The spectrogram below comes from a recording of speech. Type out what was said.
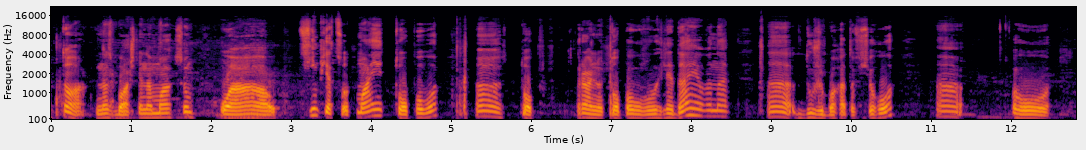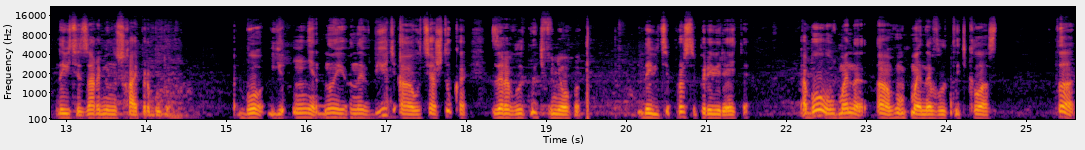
Так, у нас башня на максимум. Вау! 7500 має топово. А, топ. Реально топово виглядає вона. А, дуже багато всього. А, о, дивіться, зараз мінус хайпер буде. Бо ні, ну його не вб'ють, а оця штука зараз влетить в нього. Дивіться, просто перевіряйте. Або в мене. А, в мене влетить клас. Так.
